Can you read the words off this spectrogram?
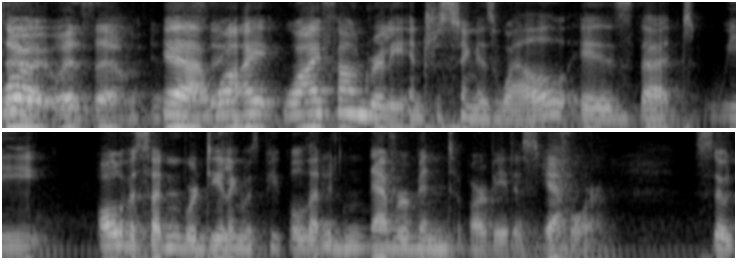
What- it was um, Yeah, what I what I found really interesting as well is that we all of a sudden were dealing with people that had never been to Barbados Yeah. before. So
